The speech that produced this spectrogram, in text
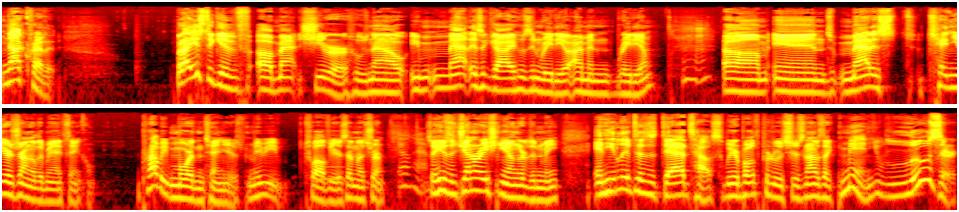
not credit, but I used to give uh, Matt Shearer, who's now Matt is a guy who's in radio. I'm in radio, um, and Matt is ten years younger than me. I think probably more than ten years, maybe twelve years. I'm not sure. Okay. So he was a generation younger than me, and he lived at his dad's house. We were both producers, and I was like, "Man, you loser!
